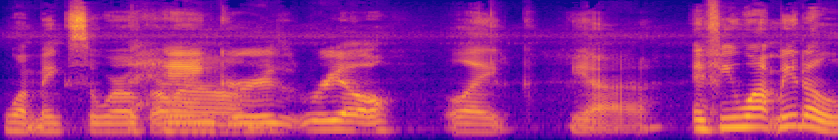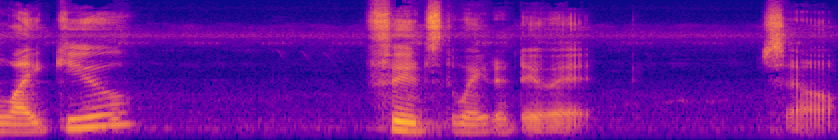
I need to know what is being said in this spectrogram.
what makes the The world go hanger is real. Like, yeah. If you want me to like you, food's the way to do it. So,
